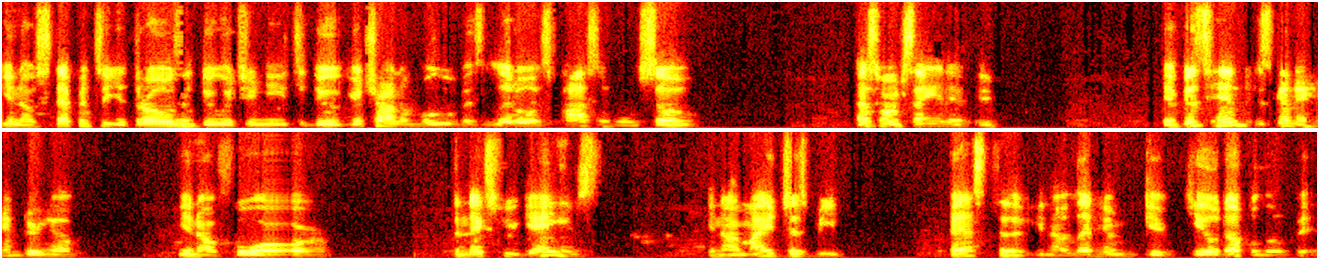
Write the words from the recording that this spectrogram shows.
you know, step into your throws and do what you need to do. You're trying to move as little as possible. So that's what I'm saying. If if, if it's hind- it's going to hinder him, you know, for the next few games, you know, it might just be best to you know let him get healed up a little bit.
